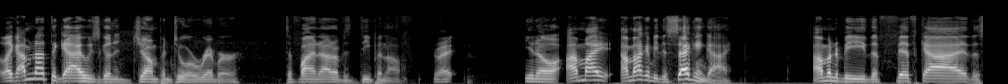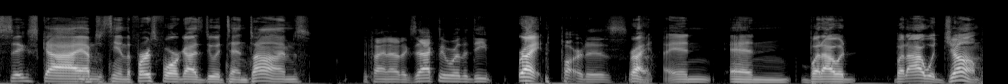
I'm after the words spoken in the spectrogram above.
Like I'm not the guy who's gonna jump into a river to find out if it's deep enough. Right. You know, I might. I'm not gonna be the second guy. I'm gonna be the fifth guy, the sixth guy. Mm-hmm. After seeing the first four guys do it ten times, And find out exactly where the deep right, part is. right, and and but I would, but I would jump.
